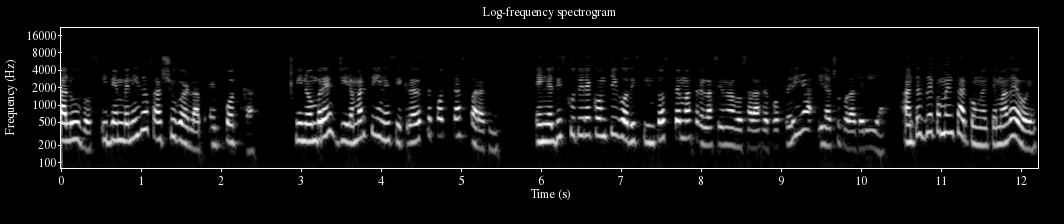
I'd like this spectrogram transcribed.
Saludos y bienvenidos a Sugar Lab, el podcast. Mi nombre es Gira Martínez y he creado este podcast para ti. En él discutiré contigo distintos temas relacionados a la repostería y la chocolatería. Antes de comenzar con el tema de hoy,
